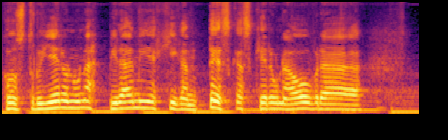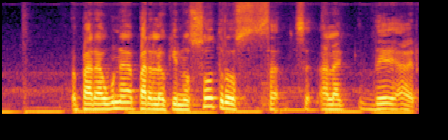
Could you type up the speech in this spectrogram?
construyeron unas pirámides gigantescas que era una obra para, una, para lo que nosotros, a, a ver,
